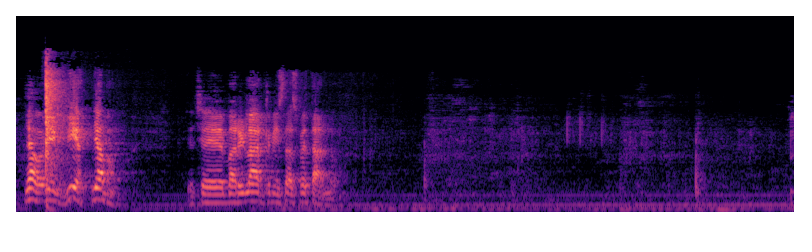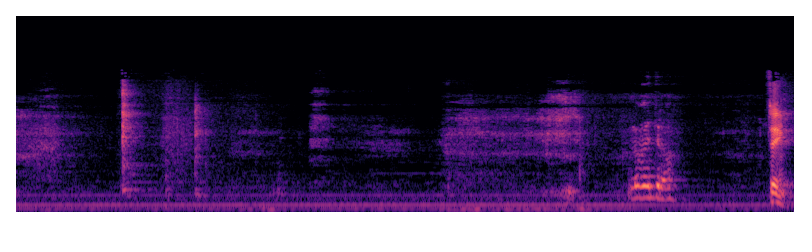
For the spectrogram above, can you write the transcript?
Andiamo, vieni, via, andiamo. Che C'è Barilar che mi sta aspettando. Lo vedrò. Sì.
